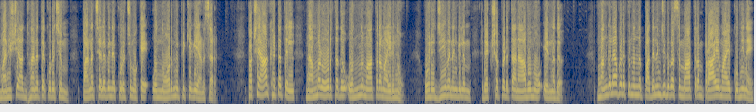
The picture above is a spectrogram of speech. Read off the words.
മനുഷ്യാധ്വാനത്തെക്കുറിച്ചും പണച്ചെലവിനെക്കുറിച്ചുമൊക്കെ ഒന്ന് ഓർമ്മിപ്പിക്കുകയാണ് സർ. പക്ഷെ ആ ഘട്ടത്തിൽ നമ്മൾ ഓർത്തത് ഒന്നു മാത്രമായിരുന്നു. ഒരു ജീവനെങ്കിലും രക്ഷപ്പെടുത്താനാവുമോ എന്നത്? മംഗലാപുരത്ത് നിന്ന് പതിനഞ്ച് ദിവസം മാത്രം പ്രായമായ കുഞ്ഞിനെ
